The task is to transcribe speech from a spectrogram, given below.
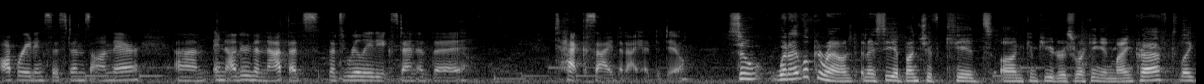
operating systems on there. Um, and other than that, that's, that's really the extent of the tech side that I had to do. So when I look around and I see a bunch of kids on computers working in Minecraft, like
